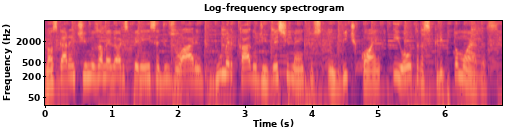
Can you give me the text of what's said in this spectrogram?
Nós garantimos a melhor experiência de usuário do mercado de investimentos em Bitcoin e outras criptomoedas.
